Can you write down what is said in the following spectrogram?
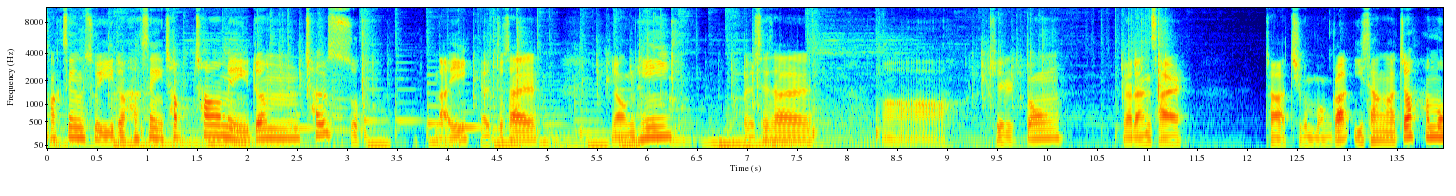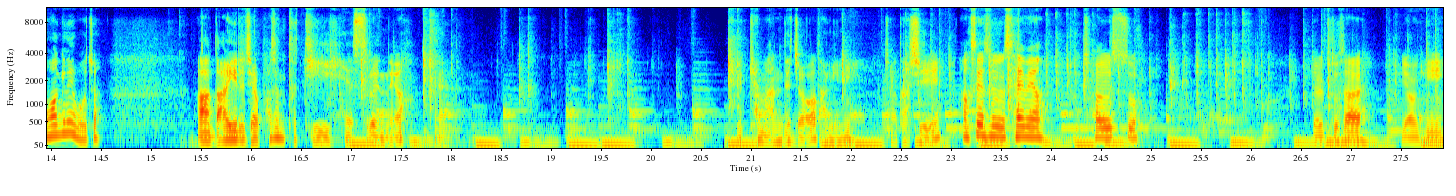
학생 수 이름 학생이 첫, 처음에 이름 철수. 나이 12살. 영희 13살. 어, 길동 11살. 자 지금 뭔가 이상하죠? 한번 확인해 보죠. 아 나이를 제가 퍼센트 DS로 했네요. 네. 이렇게 하면 안 되죠 당연히. 자 다시. 학생 수는 3명. 철수. 12살. 영희.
